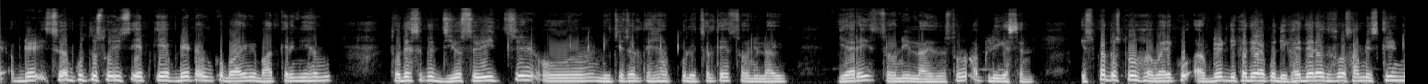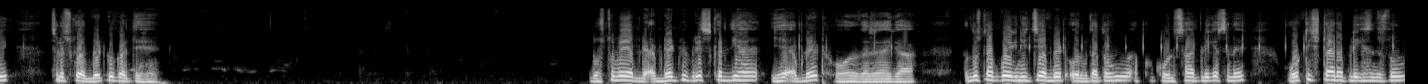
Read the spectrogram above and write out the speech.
अपडेट सब कुछ दोस्तों इस ऐप के अपडेट है, उनको बारे में बात करेंगे हम। तो देख सकते हैं जियो स्विच और नीचे चलते हैं, आपको ले चलते हैं सोनी लाइव यार सोनी लाइव दोस्तों अप्लीकेशन इस पर दोस्तों हमारे को अपडेट दिखाई दे रहा है, आपको दिखाई दे रहा है दोस्तों सामने स्क्रीन में। चलो इसको अपडेट को करते हैं। दोस्तों मैं अपडेट पे प्रेस कर दिया है, यह अपडेट हो जाएगा। दोस्तों आपको एक नीचे अपडेट और बताता हूँ, आपको कौन सा एप्लीकेशन है ओटी स्टार एप्लीकेशन दोस्तों।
